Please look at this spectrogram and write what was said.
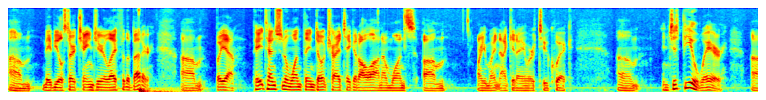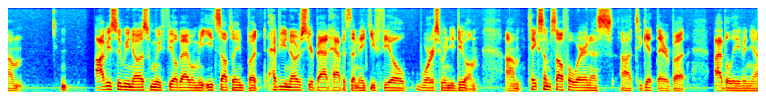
Um, maybe you'll start changing your life for the better. Um, but yeah, pay attention to one thing. Don't try to take it all on at once, um, or you might not get anywhere too quick. Um, and just be aware. Um, obviously we notice when we feel bad when we eat something, but have you noticed your bad habits that make you feel worse when you do them? Um, take some self awareness uh, to get there, but I believe in you.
